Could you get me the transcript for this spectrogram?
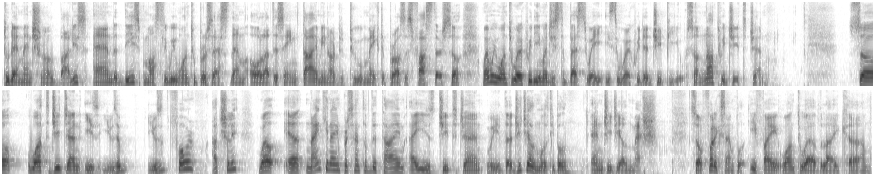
two-dimensional values, and these mostly we want to process them all at the same time in order to make the process faster. So when we want to work with images, the best way is to work with a GPU, so not with JITGen. So what JITGen is usable use it for, actually? Well, 99% uh, of the time I use JITGen with uh, GGL Multiple and GGL Mesh. So, for example, if I want to have like um,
